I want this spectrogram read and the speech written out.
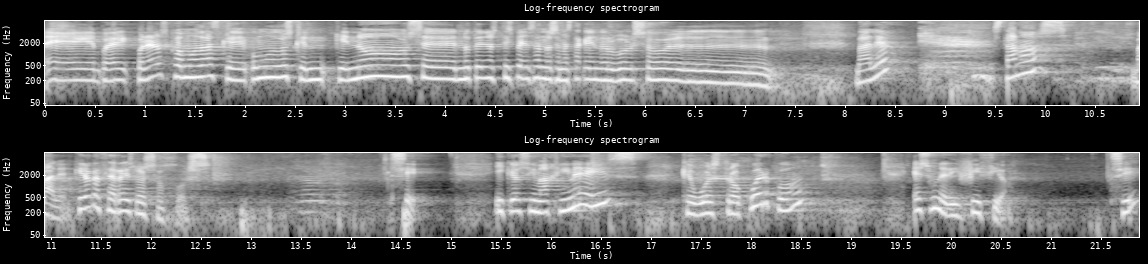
Eh, pues, poneros cómodas, que, cómodos, que, no, no te, estéis pensando, se me está cayendo el bolso, el... ¿vale? ¿Estamos? Vale, quiero que cerréis los ojos. Sí. y que os imaginéis que vuestro cuerpo es un edificio. ¿Sí?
